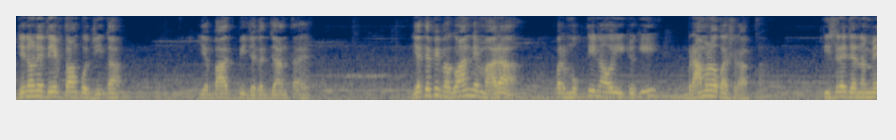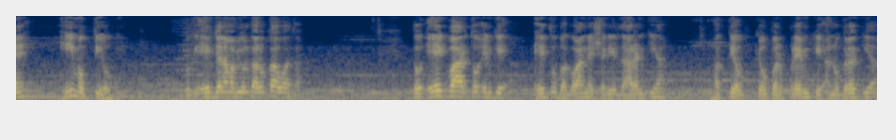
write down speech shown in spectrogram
जिन्होंने देवताओं को जीता यह बात भी जगत जानता है। यद्यपि भगवान ने मारा, पर मुक्ति न हुई क्योंकि ब्राह्मणों का श्राप था। तीसरे जन्म में ही मुक्ति होगी, क्योंकि एक जन्म अभी उनका रुका हुआ था। तो एक बार तो इनके हेतु भगवान ने शरीर धारण किया, भक्तियों के ऊपर प्रेम के अनुग्रह किया।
